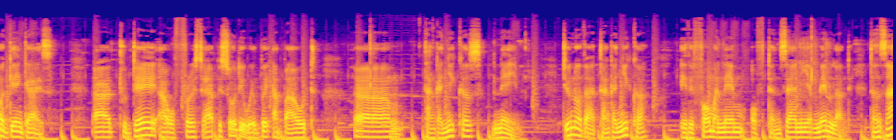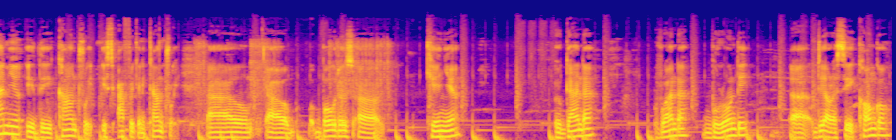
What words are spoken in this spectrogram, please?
again, guys. Uh, today, our first episode will be about um, Tanganyika's name. Do you know that Tanganyika is the former name of Tanzania mainland? Tanzania is the country, East African country, uh, uh, borders Kenya, Uganda, Rwanda, Burundi, uh, DRC, Congo,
